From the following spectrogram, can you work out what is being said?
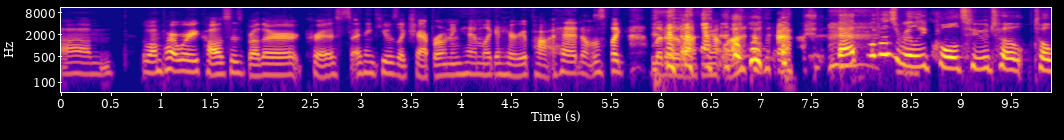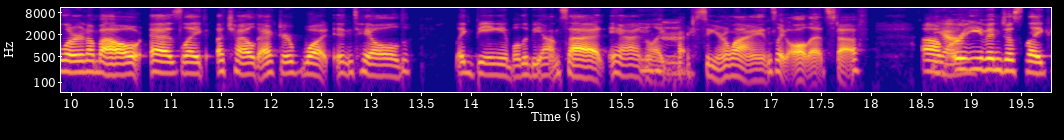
um, the one part where he calls his brother Chris, I think he was like chaperoning him like a Harry Potter head. I was like literally laughing out loud. that. that was really cool too to to learn about as like a child actor what entailed like being able to be on set and like Mhm. practicing your lines like all that stuff um Yeah. or even just like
